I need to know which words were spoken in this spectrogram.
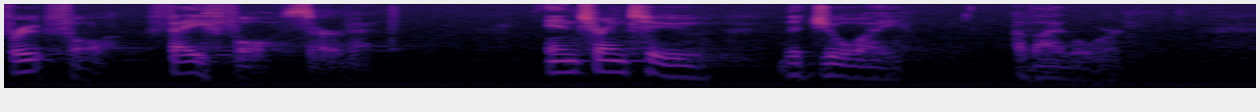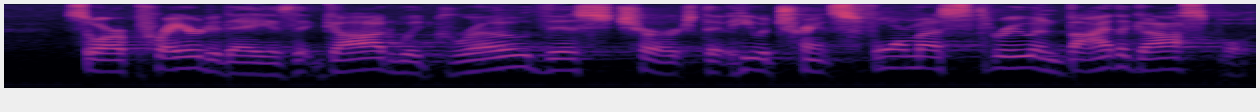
fruitful faithful servant. Enter into the joy of thy Lord. So, our prayer today is that God would grow this church, that He would transform us through and by the gospel,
